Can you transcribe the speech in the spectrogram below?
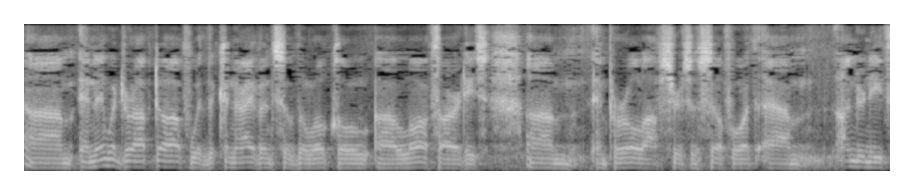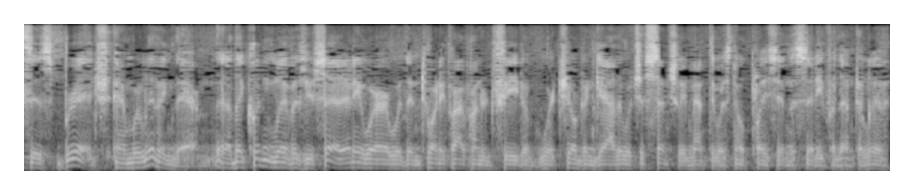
um, and then were dropped off with the connivance of the local uh, law authorities um, and parole officers and so forth um, underneath this bridge and were living there. Uh, they couldn't live, as you said, anywhere within 2,500 feet of where children gather, which essentially meant there was no place in the city for them to live.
